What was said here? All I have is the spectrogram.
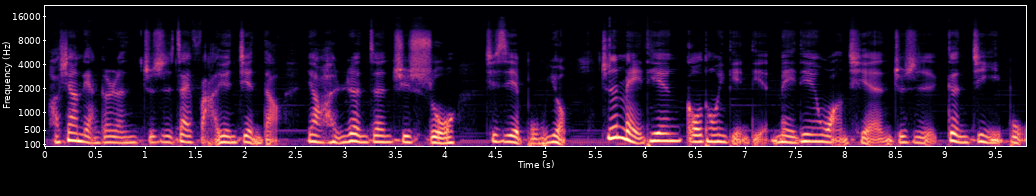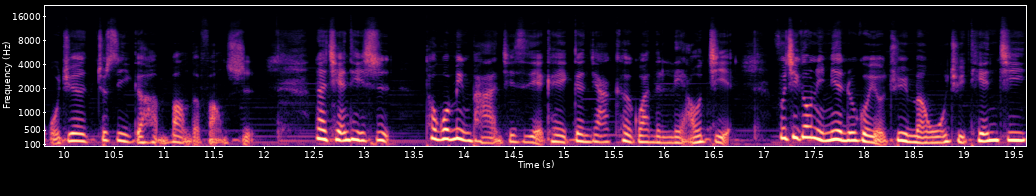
好像两个人就是在法院见到，要很认真去说。其实也不用，就是每天沟通一点点，每天往前就是更进一步，我觉得就是一个很棒的方式。那前提是。透过命盘，其实也可以更加客观的了解夫妻宫里面如果有巨门武曲天机，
